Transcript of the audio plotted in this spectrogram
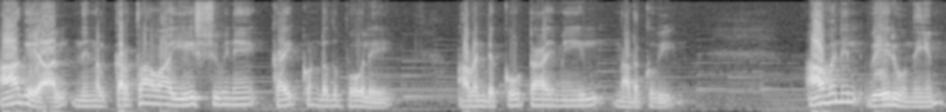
ആകയാൽ നിങ്ങൾ കർത്താവായ യേശുവിനെ കൈക്കൊണ്ടതുപോലെ അവന്റെ കൂട്ടായ്മയിൽ നടക്കുകയും അവനിൽ വേരൂന്നിയും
